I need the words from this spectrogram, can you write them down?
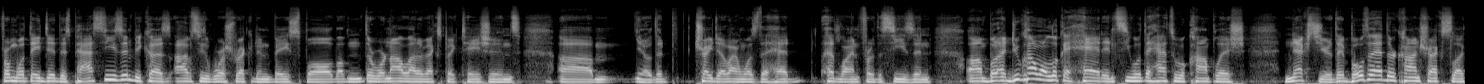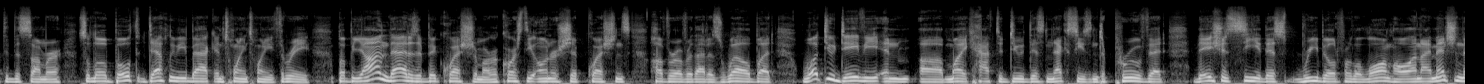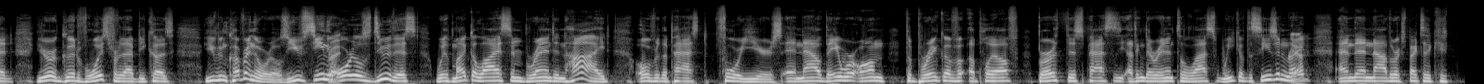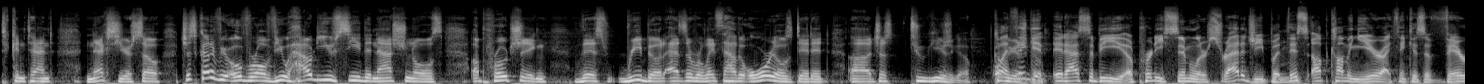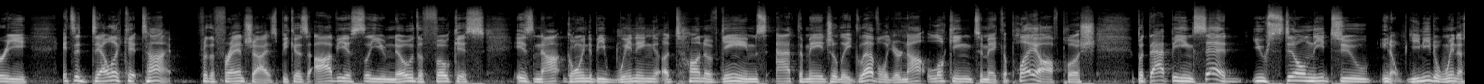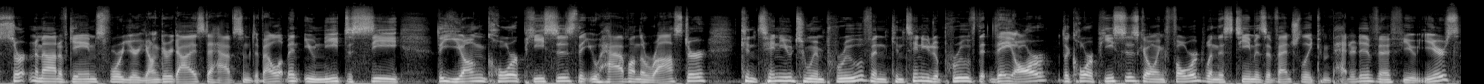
from what they did this past season because obviously the worst record in baseball. There were not a lot of expectations. Um, you know, the trade deadline was the head headline for the season. Um, but I do kind of want to look ahead and see what they have to accomplish next year. They both had their contracts selected this summer, so they'll both definitely be back in 2023. But beyond that is a big question mark. Of course, the ownership questions hover over that as well. But what do Davey and uh, Mike have to do this next season to prove that they should see this rebuild for the long haul? And I mentioned that you're a good voice for that because you've been covering the Orioles. You've seen the Right. Orioles do this with Mike Elias and Brandon Hyde over the past four years, and now they were on the brink of a playoff berth this past. I think they were in into the last week of the season, right? Yeah. And then now they're expected to, c- to contend next year. So, just kind of your overall view. How do you see the Nationals approaching this rebuild as it relates to how the Orioles did it uh, just two years ago? Well, I think it, it has to be a pretty similar strategy, but this upcoming year, I think, is a very it's a delicate time for the franchise because obviously you know the focus is not going to be winning a ton of games at the major league level. You're not looking to make a playoff push. But that being said, you still need to, you know, you need to win a certain amount of games for your younger guys to have some development. You need to see the young core pieces that you have on the roster continue to improve and continue to prove that they are the core pieces going forward when this team is eventually competitive in a few years.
